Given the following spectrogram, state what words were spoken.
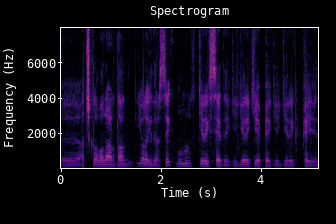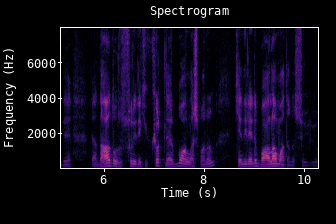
e, açıklamalardan yola gidersek bunu gerek SDG, gerek YPG, gerek PYD, yani daha doğrusu Suriye'deki Kürtler bu anlaşmanın kendilerini bağlamadığını söylüyor.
